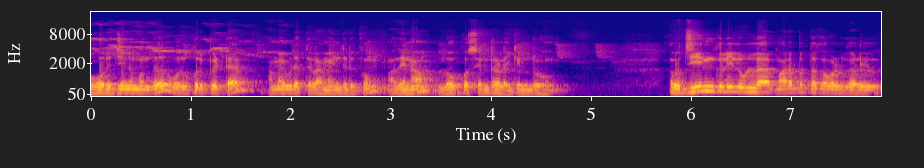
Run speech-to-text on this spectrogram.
ஒவ்வொரு ஜீனும் வந்து ஒரு குறிப்பிட்ட அமைவிடத்தில் அமைந்திருக்கும் அதை நாம் லோகோஸ் என்று அழைக்கின்றோம். அப்போ ஜீன்களில் உள்ள மரபு தகவல்கள்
